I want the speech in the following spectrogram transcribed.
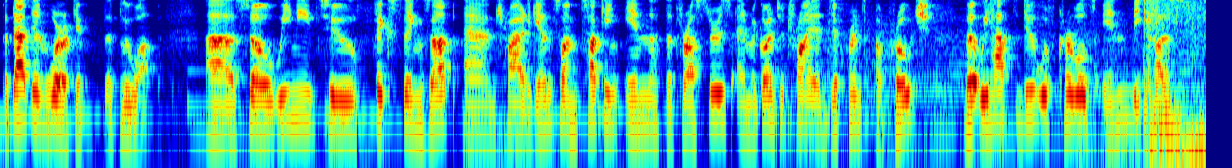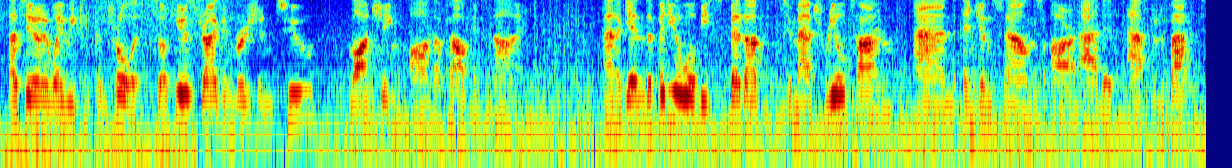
but that didn't work. It, it blew up. Uh, so we need to fix things up and try it again. So I'm tucking in the thrusters, and we're going to try a different approach. But we have to do it with Kerbals in because that's the only way we can control it. So here's Dragon version 2 launching on a Falcon 9. And again, the video will be sped up to match real time, and engine sounds are added after the fact.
